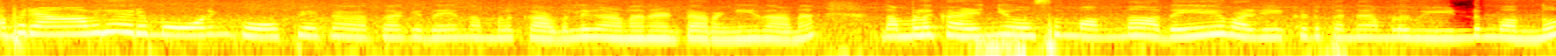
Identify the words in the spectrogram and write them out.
അപ്പോൾ രാവിലെ ഒരു മോർണിംഗ് കോഫിയൊക്കെ അകത്താക്കി ഇതേ നമ്മൾ കടൽ കാണാനായിട്ട് ഇറങ്ങിയതാണ്. നമ്മൾ കഴിഞ്ഞ ദിവസം വന്ന അതേ വഴിയൊക്കെ തന്നെ നമ്മൾ വീണ്ടും വന്നു.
